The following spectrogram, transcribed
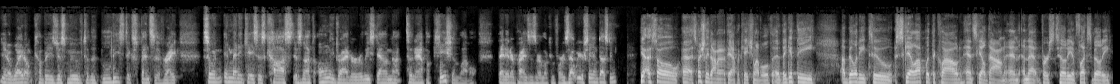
you know why don't companies just move to the least expensive right? So in, in many cases cost is not the only driver at least down not to an application level that enterprises are looking for. Is that what you're saying dusty yeah so uh, especially down at the application level they get the ability to scale up with the cloud and scale down and and that versatility and flexibility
